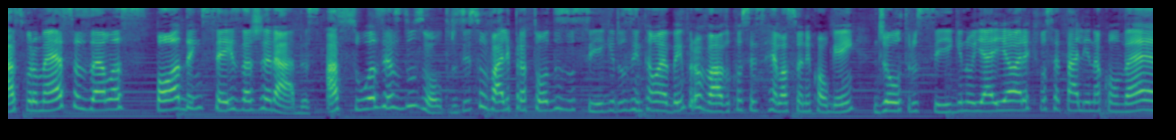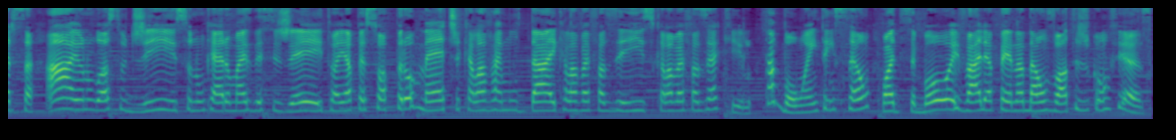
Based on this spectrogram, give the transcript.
As promessas, elas podem ser exageradas, as suas e as dos outros. Isso vale para todos os signos, então é bem provável que você se relacione com alguém de outro signo e aí a hora que você tá ali na conversa, ah, eu não gosto disso, não quero mais desse jeito, aí a pessoa promete que ela vai mudar e que ela vai fazer isso, que ela vai fazer aquilo. Tá bom, a intenção pode ser boa e vale a pena dar um voto de confiança,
